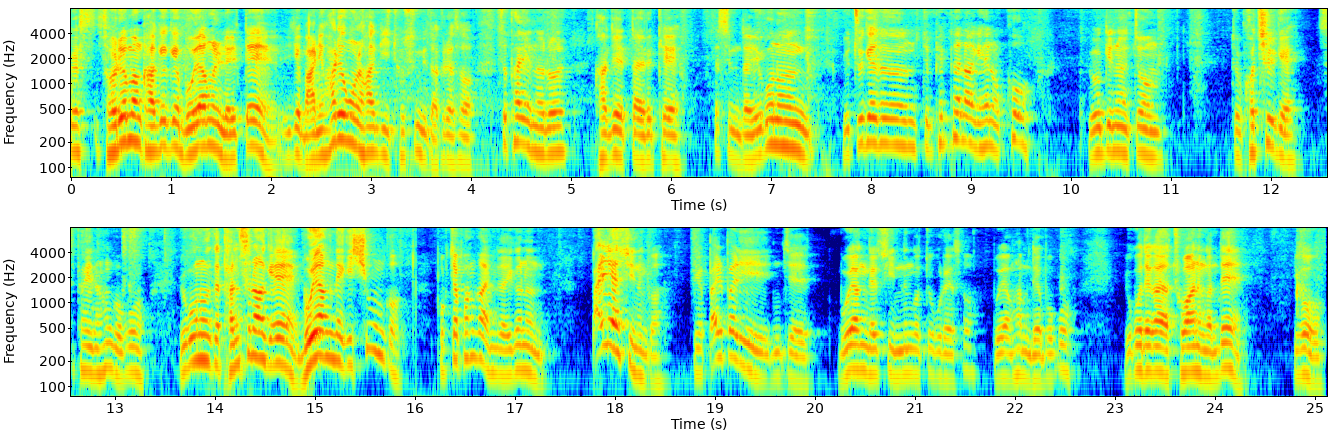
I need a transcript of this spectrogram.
그 저렴한 가격에 모양을 낼 때 이게 많이 활용을 하기 좋습니다. 그래서 스파이너를 가게에다 이렇게 했습니다. 이거는 이쪽에는 좀 편편하게 해놓고 여기는 좀 좀 거칠게 스파이너 한 거고 요거는 그러니까 단순하게 모양 내기 쉬운 거, 복잡한 거 아닙니다. 이거는 빨리 할 수 있는 거. 이거 빨리빨리 이제 모양 낼 수 있는 것 쪽으로 해서 모양 한번 내보고 요거 내가 좋아하는 건데 이거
